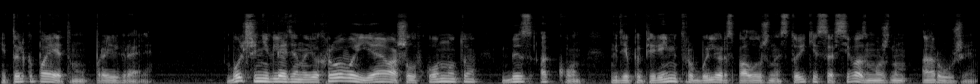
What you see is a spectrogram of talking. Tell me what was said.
И только поэтому проиграли. Больше не глядя на Вихрова, я вошел в комнату без окон, где по периметру были расположены стойки со всевозможным оружием,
